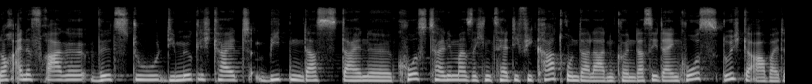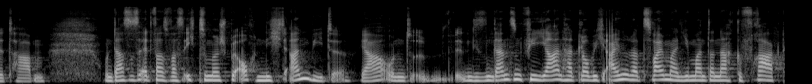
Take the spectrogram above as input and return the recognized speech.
Noch eine Frage, willst du die Möglichkeit bieten, dass deine Kursteilnehmer sich ein Zertifikat runterladen können, dass sie deinen Kurs durchgearbeitet haben? Und das ist etwas, was ich zum Beispiel auch nicht anbiete. Ja, und in diesen ganzen vier Jahren hat, glaube ich, ein oder zweimal jemand danach gefragt.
